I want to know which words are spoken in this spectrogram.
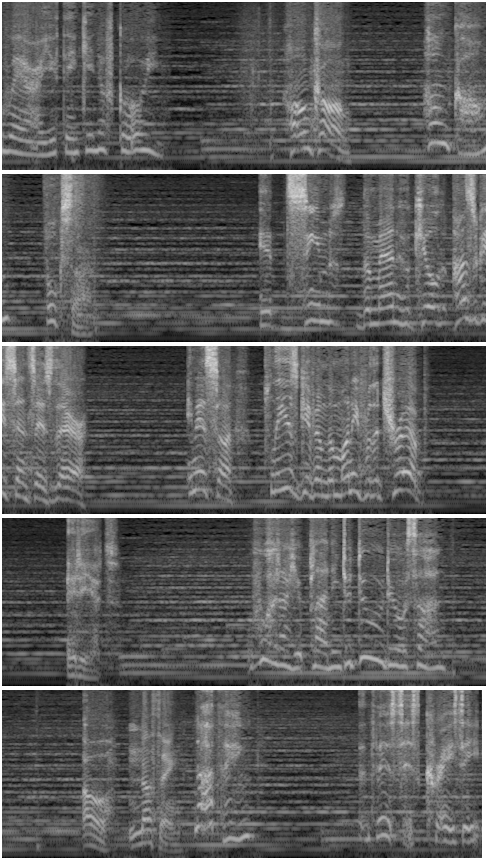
Where are you thinking of going? Hong Kong. Hong Kong? Fuku-san. It seems the man who killed Hazuki-sensei is there. Ine-san, please give him the money for the trip. Idiot. What are you planning to do, Ryo-san? Oh, nothing. Nothing. This is crazy.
